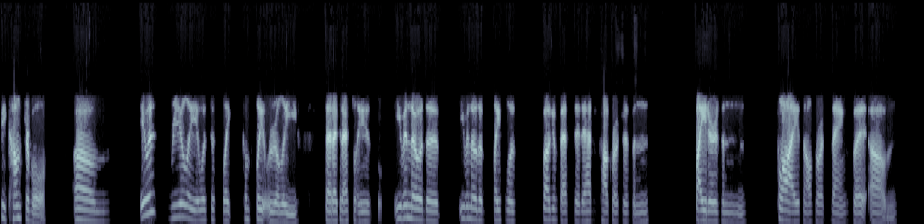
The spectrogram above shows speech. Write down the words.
be comfortable. Um, it was really, it was just like complete relief that I could actually, even though the, even though the place was bug infested, it had cockroaches and spiders and flies and all sorts of things, but, um,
